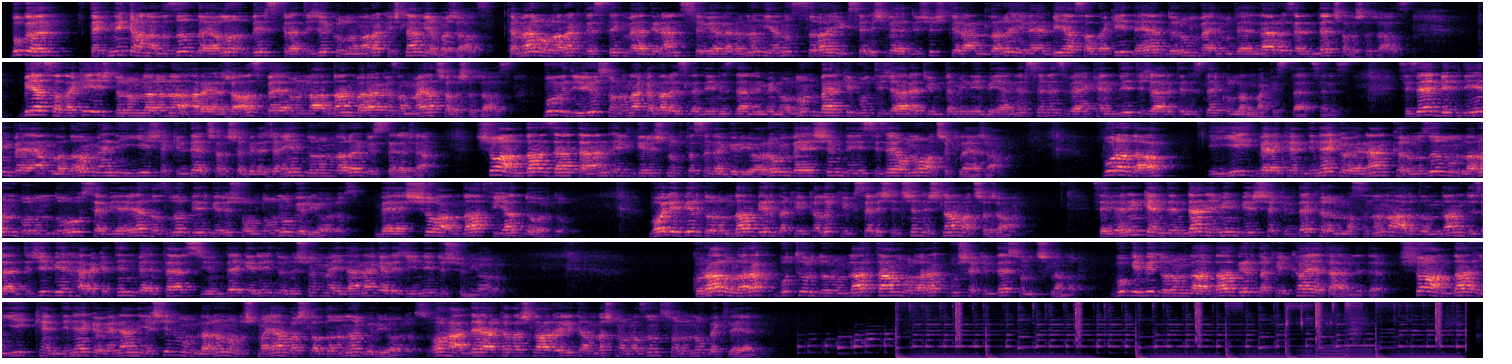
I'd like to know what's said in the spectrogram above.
bugün teknik analizi dayalı bir strateji kullanarak işlem yapacağız. Temel olarak destek ve direnç seviyelerinin yanı sıra yükseliş ve düşüş trendleri ile piyasadaki değer durum ve modeller üzerinde çalışacağız. Piyasadaki iş durumlarını arayacağız ve onlardan para kazanmaya çalışacağız. Bu videoyu sonuna kadar izlediğinizden emin olun. Belki bu ticaret yöntemini beğenirsiniz ve kendi ticaretinizde kullanmak isterseniz. Size bildiğim ve anladığım en iyi şekilde çalışabileceğim durumları göstereceğim. Şu anda zaten ilk giriş noktasını görüyorum ve şimdi size onu açıklayacağım. Burada iyi ve kendine güvenen kırmızı mumların bulunduğu seviyeye hızlı bir giriş olduğunu görüyoruz. Ve şu anda fiyat durdu. Böyle bir durumda bir dakikalık yükseliş için işlem açacağım. Seviyenin kendinden emin bir şekilde kırılmasının ardından düzeltici bir hareketin ve ters yönde geri dönüşün meydana geleceğini düşünüyorum. Kural olarak bu tür durumlar tam olarak bu şekilde sonuçlanır. Bu gibi durumlarda bir dakika yeterlidir. Şu anda iyi kendine güvenen yeşil mumların oluşmaya başladığını görüyoruz. O halde arkadaşlar ilk anlaşmamızın sonunu bekleyelim.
